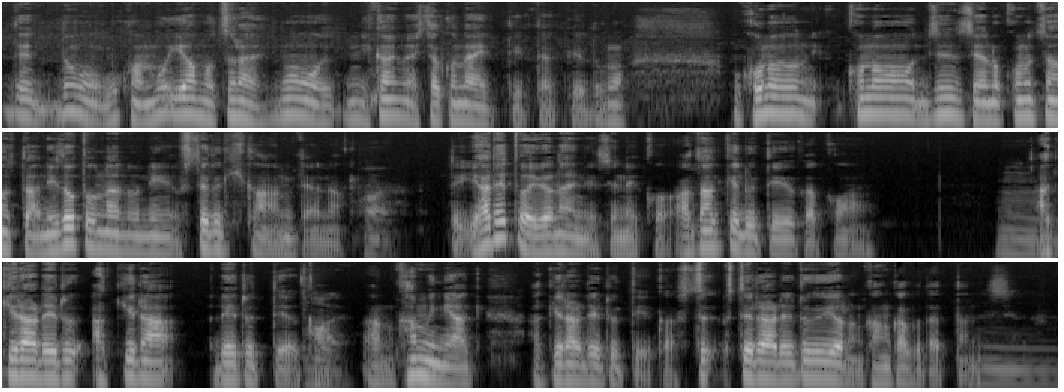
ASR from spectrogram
で、でも僕はもう、いやもう辛い。もう2回目はしたくないって言ったけれども、この、この人生のこのチャンスとは二度とないのに捨てる期間みたいな。はで、やれとは言わないんですよね。こう、あざけるというか、こう、飽きられる、飽きられるっていうか、はいあの、神に飽き飽きられるっていうか、捨て捨てられるような感覚だったんですよ。うん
